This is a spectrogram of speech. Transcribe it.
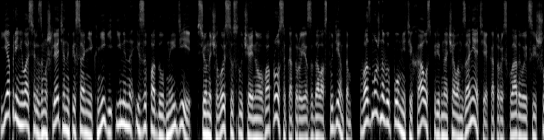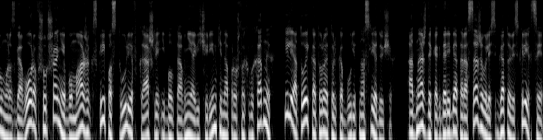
Я принялась размышлять о написании книги именно из-за подобной идеи. Все началось со случайного вопроса, который я задала студентам. Возможно, вы помните хаос перед началом занятия, который складывается из шума разговоров, шуршания бумажек, скрипа стульев, кашля и болтовни о вечеринке на прошлых выходных или о той, которая только будет на следующих. Однажды, когда ребята рассаживались, готовясь к лекции,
